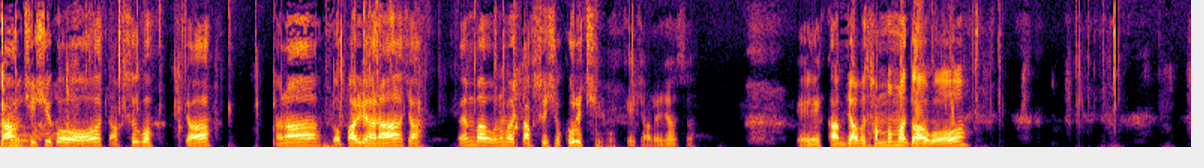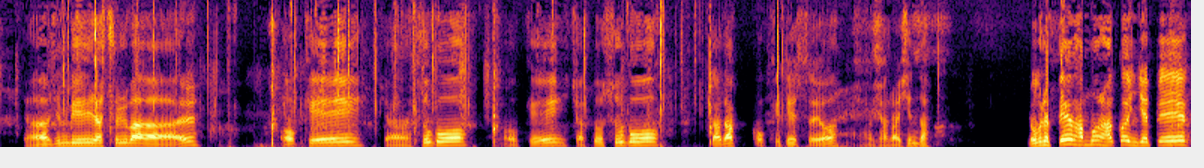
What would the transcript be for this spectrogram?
땅 치시고, 딱 쓰고. 자, 하나, 또 발리 하나. 자, 왼발, 오른발 딱 쓰시고. 그렇지. 오케이. 잘하셨어. 오케이. 감 잡아서 한 번만 더 하고. 자, 준비. 자, 출발. 오케이. 자, 쓰고. 오케이. 자, 또 쓰고. 따닥. 오케이. 됐어요. 아, 잘하신다. 요번에 백 한번 할까? 이제 백.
